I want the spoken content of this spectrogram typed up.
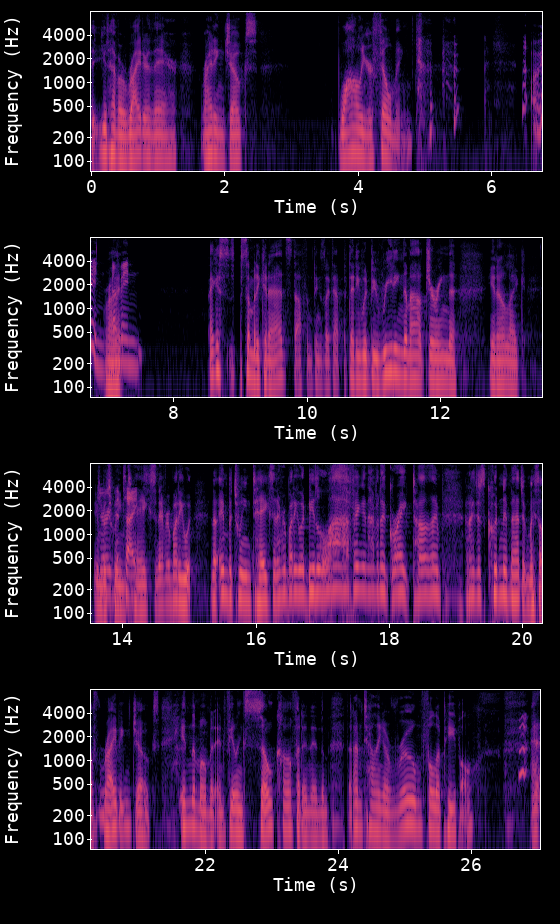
that you'd have a writer there writing jokes while you're filming. I mean, I mean, I guess somebody can add stuff and things like that, but that he would be reading them out during the, you know, like in between takes. takes. and everybody would, no, in between takes, and everybody would be laughing and having a great time. And I just couldn't imagine myself writing jokes in the moment and feeling so confident in them that I'm telling a room full of people, and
